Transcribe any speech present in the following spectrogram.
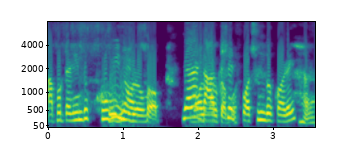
কাপড়টা কিন্তু খুবই নরম। যারা ডার্ক শেড পছন্দ করে হ্যাঁ।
